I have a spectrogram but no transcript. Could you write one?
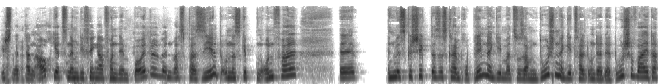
Ich sag dann auch, jetzt nimm die Finger von dem Beutel, wenn was passiert und es gibt einen Unfall. Äh, ein Missgeschick, das ist kein Problem, dann gehen wir zusammen duschen, dann geht's halt unter der Dusche weiter.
